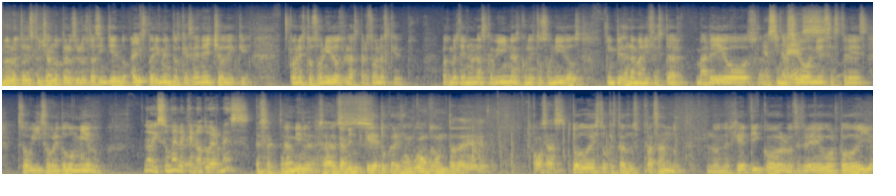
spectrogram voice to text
no lo estás escuchando, pero sí lo estás sintiendo. Hay experimentos que se han hecho de que con estos sonidos las personas que los meten en unas cabinas con estos sonidos empiezan a manifestar mareos, alucinaciones, estrés, so- y sobre todo miedo. No, y súmale que no duermes. Exactamente. También, o sea, yo también es quería tocar ese un punto. conjunto de cosas. Todo esto que está pasando, lo energético, los egregor, todo ello,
